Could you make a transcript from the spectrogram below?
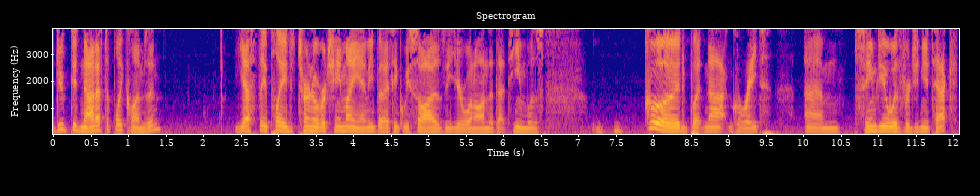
Duke did not have to play Clemson. Yes, they played turnover chain Miami, but I think we saw as the year went on that that team was good but not great. Um, same deal with Virginia Tech.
